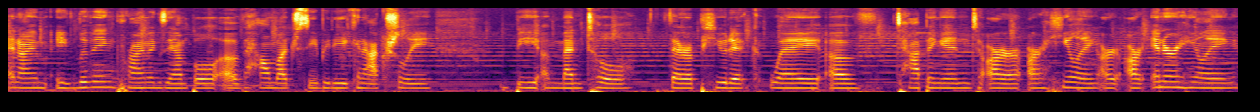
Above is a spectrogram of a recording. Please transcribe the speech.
and I'm a living prime example of how much CBD can actually be a mental therapeutic way of tapping into our, our healing, our, our inner healing,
